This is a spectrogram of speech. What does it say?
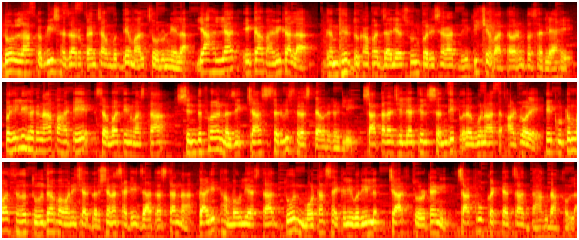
दोन लाख वीस हजार रुपयांचा मुद्देमाल चोरून नेला. या हल्ल्यात एका भाविकाला गंभीर दुखापत झाली असून परिसरात भीतीचे वातावरण पसरले आहे. पहिली घटना पहाटे सव्वा तीन वाजता सिंदफळ नजीकच्या सर्व्हिस रस्त्यावर घडली. सातारा जिल्ह्यातील संदीप रघुनाथ आटोळे हे कुटुंबासह तुळजाभवानीच्या दर्शनासाठी जात असताना गाडी थांबवली असता दोन मोटारसायकलीवरील चार चोरट्यांनी चाकू कट्ट्याचा धाक दाखवला.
